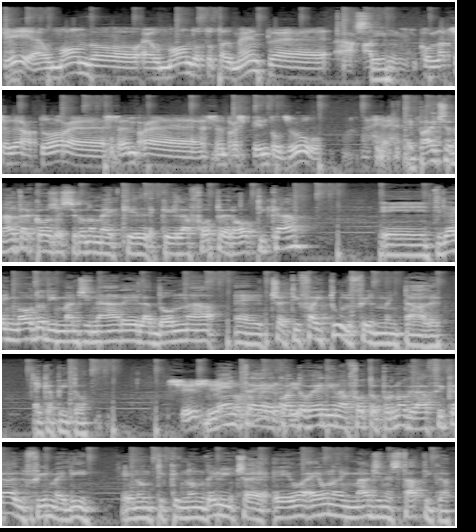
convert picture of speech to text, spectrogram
sì, è un mondo, è un mondo totalmente a, sì. a, con l'acceleratore sempre, sempre spinto giù. E poi c'è un'altra cosa secondo me che, che la foto erotica eh, ti dà il modo di immaginare la donna, eh, cioè ti fai tu il film mentale, hai capito? Sì, sì, Mentre quando sì. vedi una foto pornografica il film è lì e non, ti, non devi, cioè è, è una immagine statica.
